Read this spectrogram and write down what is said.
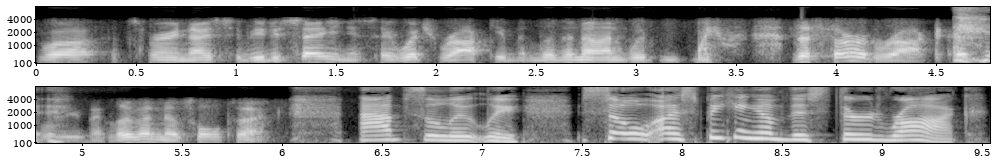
Well, it's very nice of you to say. And you say which rock you've been living on. With, the third rock you've been living this whole time. Absolutely. So, uh, speaking of this third rock,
